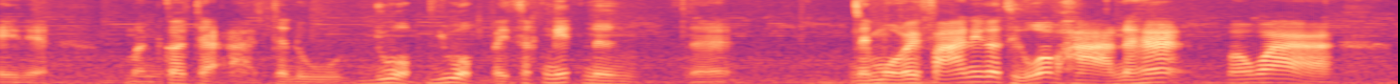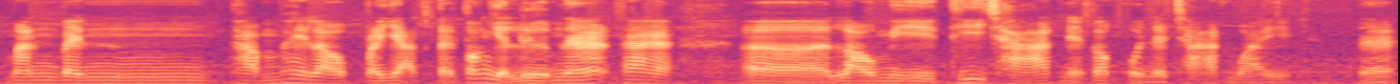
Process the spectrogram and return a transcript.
ๆเนี่ยมันก็จะอาจจะดูยวบยวบไปสักนิดนึงนะ ในโหมดไฟฟ้านี่ก็ถือว่าผ่านนะฮะ เพราะว่ามันเป็นทำให้เราประหยัดแต่ต้องอย่าลืมนะฮะ ถ้าเเรามีที่ชาร์จเนี่ยก็ควรจะชาร์จไว้นะ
